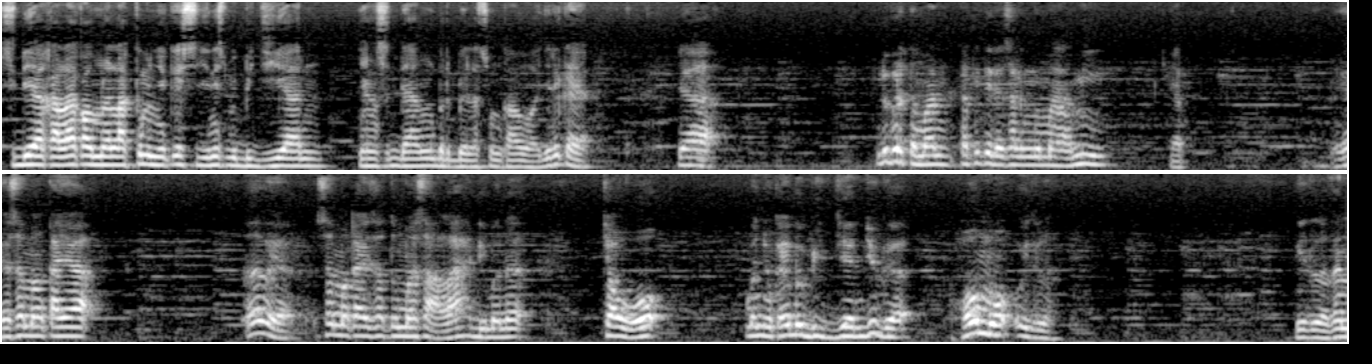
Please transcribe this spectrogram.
Sedia kala kaum lelaki menyukai sejenis bebijian yang sedang berbela sungkawa. Jadi kayak ya lu berteman tapi tidak saling memahami. Yap. Ya sama kayak apa ya? Sama kayak satu masalah di mana cowok menyukai bebijian juga homo gitu loh. Gitu loh kan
